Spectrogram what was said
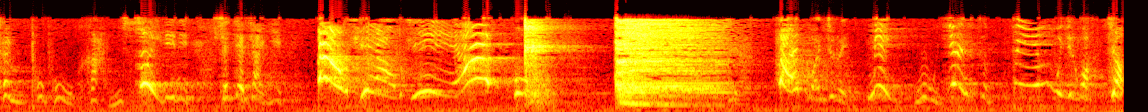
尘扑扑，汗水淋漓，身兼战衣，刀挑剑舞，三关之内，民无一人死，兵无一亡，叫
